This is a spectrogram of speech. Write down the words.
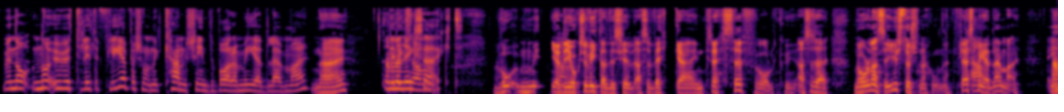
men nå, nå ut till lite fler personer, kanske inte bara medlemmar. Nej. Ja Det är men liksom- exakt. Vår, ja, det är också viktigt att vi ska alltså, väcka intresse för folk. Alltså så här, Norrlands är ju största nationen, flest Ja. medlemmar. Ja.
